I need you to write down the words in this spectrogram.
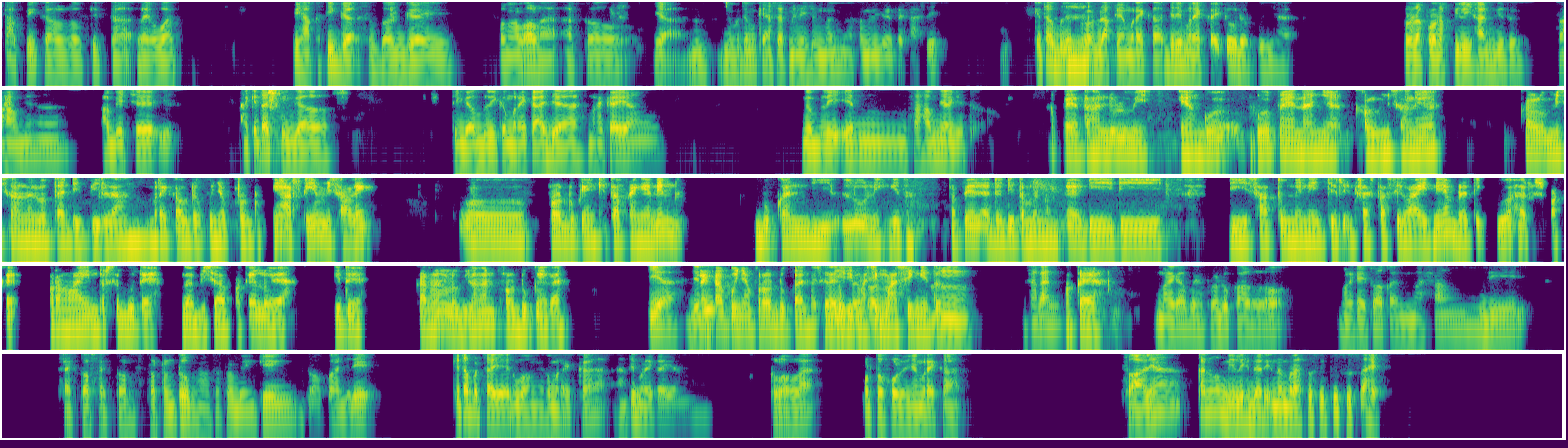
Tapi kalau kita lewat pihak ketiga sebagai pengelola atau ya nyebutnya mungkin aset manajemen atau manajer investasi kita beli hmm. produknya mereka jadi mereka itu udah punya produk-produk pilihan gitu sahamnya ABC gitu. nah kita tinggal tinggal beli ke mereka aja mereka yang ngebeliin sahamnya gitu Oke, tahan dulu Mi. Yang gue gue pengen nanya, kalau misalnya kalau misalnya lo tadi bilang mereka udah punya produknya, artinya misalnya uh, produk yang kita pengenin bukan di lo nih gitu, tapi ada di temen eh di di di satu manajer investasi lainnya, berarti gue harus pakai orang lain tersebut ya, nggak bisa pakai lo ya, gitu ya? Karena lo bilang kan produknya kan. Iya, jadi mereka punya produk kan sendiri masing-masing itu. Hmm. Misalkan, oke, okay. mereka punya produk kalau mereka itu akan memasang di sektor-sektor tertentu misalnya sektor banking atau apa jadi kita percayain uangnya ke mereka, nanti mereka yang kelola portofolionya mereka. Soalnya kan lo milih dari 600 itu susah ya.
